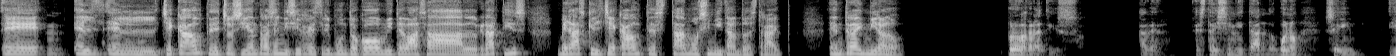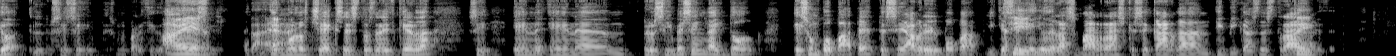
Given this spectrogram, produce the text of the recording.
eh, Hmm. el, el, checkout, de hecho, si entras en easyrestrict.com y te vas al gratis, verás que el checkout estamos imitando Stripe. Entra y míralo. Prueba gratis. A ver, estáis imitando. Bueno, sí, yo, sí, sí, es muy parecido. A ver. Tengo los checks estos de la izquierda. Sí, en, en, um, pero si ves en Guide Dog, es un pop-up, ¿eh? Te se abre el pop-up y te hace Sí, aquello de las barras que se cargan típicas de Stripe, sí. etc.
